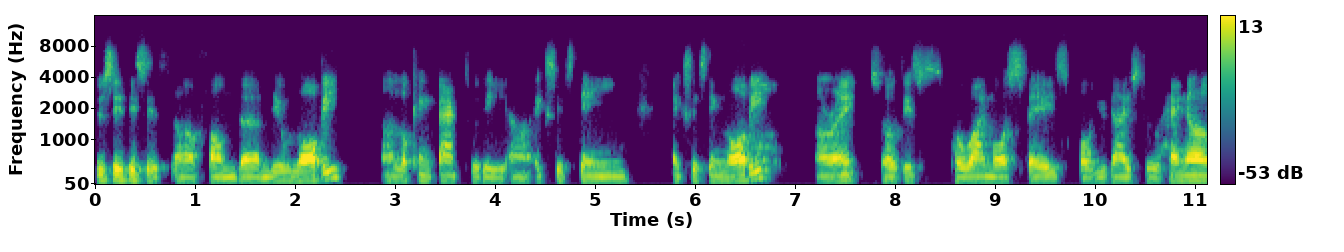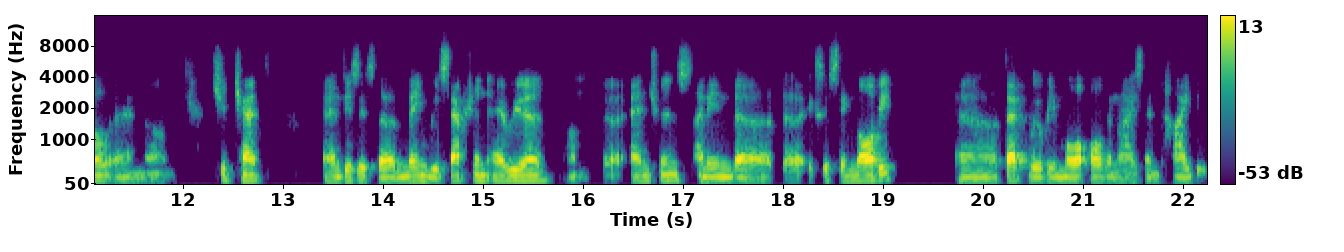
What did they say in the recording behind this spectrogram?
You see this is uh, from the new lobby, uh, looking back to the uh, existing, existing lobby. All right, so this provide more space for you guys to hang out and um, chit chat. And this is the main reception area, um, the entrance, I mean the, the existing lobby. Uh, that will be more organized and tidy.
